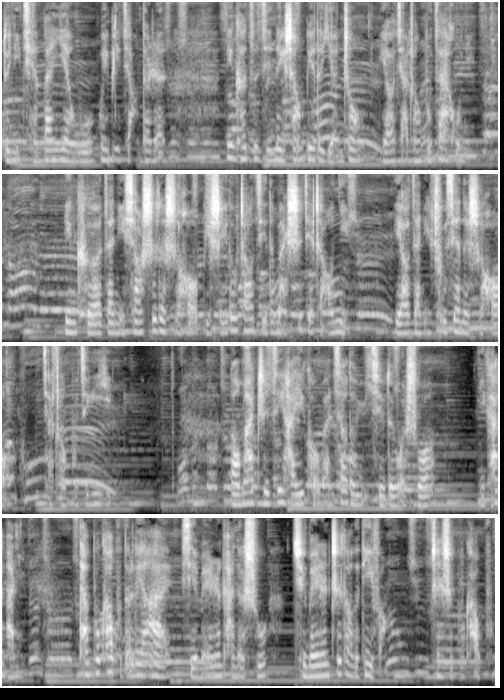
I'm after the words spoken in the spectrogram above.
对你千般厌恶未必讲的人，宁可自己内伤憋得严重，也要假装不在乎你；宁可在你消失的时候比谁都着急的满世界找你，也要在你出现的时候假装不经意。老妈至今还一口玩笑的语气对我说：“你看看你，谈不靠谱的恋爱，写没人看的书。”去没人知道的地方，真是不靠谱。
